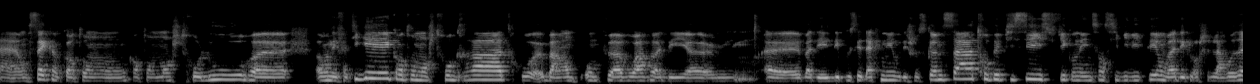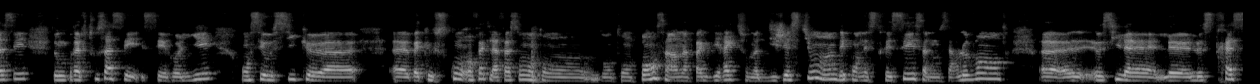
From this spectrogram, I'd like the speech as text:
euh, on sait que quand on, quand on mange trop lourd, euh, on est fatigué. Quand on mange trop gras, trop, euh, ben, on, peut avoir des, ben, des, poussées d'acné ou des choses comme ça. Trop épicé, il suffit qu'on ait une sensibilité, on va déclencher de la rosacée. Donc bref, tout ça, c'est relié. On sait aussi que, ben, que ce en fait, la façon dont on, dont on, pense a un impact direct sur notre digestion. Hein. Dès qu'on est stressé, ça nous serre le ventre. aussi, le stress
